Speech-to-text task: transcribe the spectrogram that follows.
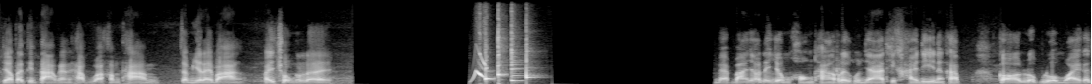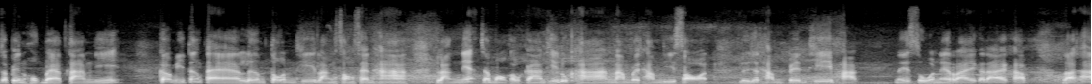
เดี๋ยวไปติดตามกันครับว่าคำถามจะมีอะไรบ้าง ไปชมกันเลย แบบบ้านยอดนิยมของทางเรือคุณย่าที่ขายดีนะครับ ก็รวบรวมไว้ก็จะเป็น 6 แบบตามนี้ ก็มีตั้งแต่เริ่มต้นที่หลัง 2 5 0 0 0หลังเนี้ยจะเหมาะกับการที่ลูกค้านำไปทำรีสอร์ทหรือจะทำเป็นที่พักในสวนในไร่ก็ได้ครับ แล้วถ้า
